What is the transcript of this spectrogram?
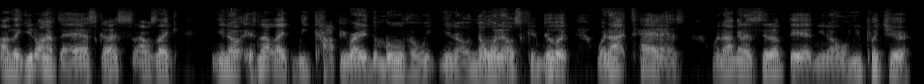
I was like, you don't have to ask us. I was like, you know, it's not like we copyrighted the move and we, you know, no one else can do it. We're not Taz. We're not gonna sit up there and you know, when you put your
